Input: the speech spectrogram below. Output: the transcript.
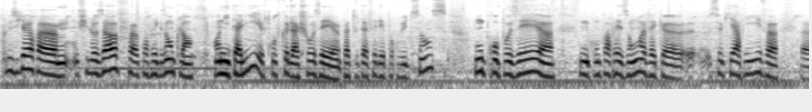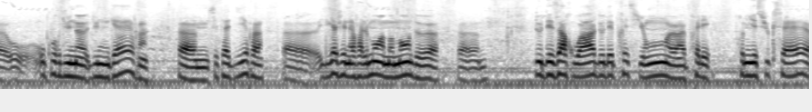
Euh, plusieurs euh, philosophes, par exemple en, Italie, et je trouve que la chose n'est pas tout à fait dépourvue de sens, ont proposé une comparaison avec ce qui arrive au, cours d'une guerre, c'est-à-dire il y a généralement un moment de désarroi, de dépression après les premiers succès.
